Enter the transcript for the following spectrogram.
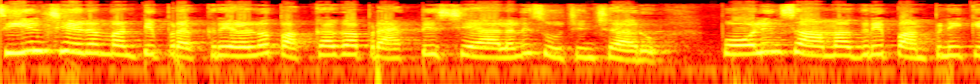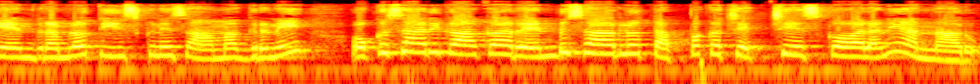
సీల్ చేయడం వంటి ప్రక్రియలను పక్కాగా ప్రాక్టీస్ చేయాలని సూచించారు. పోలింగ్ సామాగ్రి పంపిణీ కేంద్రంలో తీసుకునే సామాగ్రిని ఒకసారి కాక రెండు సార్లు తప్పక చెక్ చేసుకోవాలని అన్నారు.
